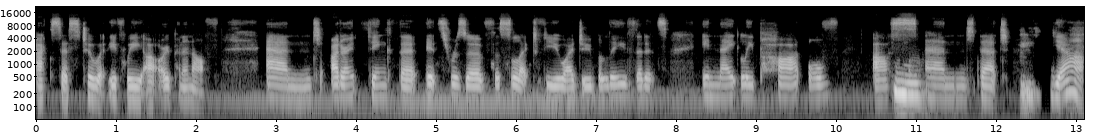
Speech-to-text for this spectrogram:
access to it if we are open enough. And I don't think that it's reserved for select few. I do believe that it's innately part of us Mm. and that yeah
